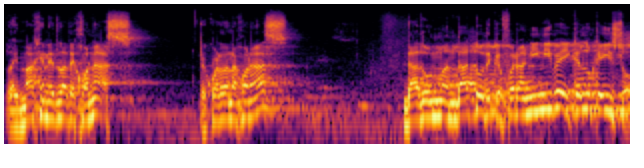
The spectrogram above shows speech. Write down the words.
La imagen es la de Jonás. ¿Recuerdan a Jonás? dado un mandato de que fuera a Nínive, ¿y qué es lo que hizo?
